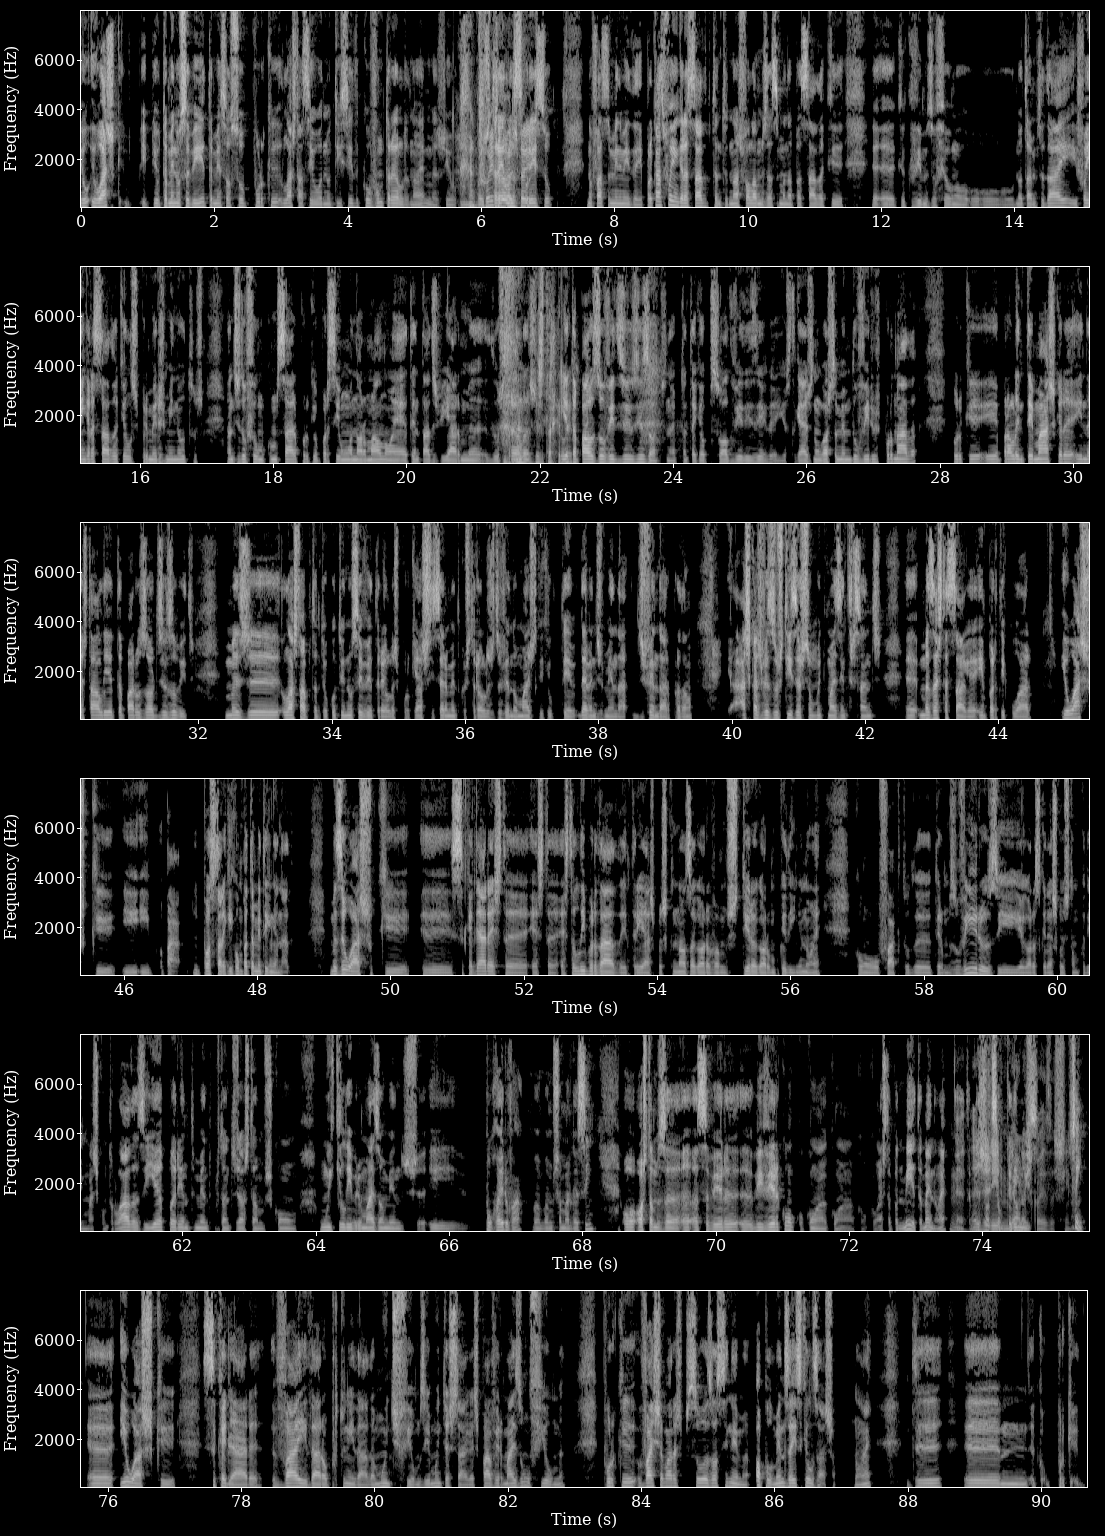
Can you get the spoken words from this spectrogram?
eu, eu acho que eu também não sabia, também só soube porque lá está, saiu a notícia de que houve um trailer, não é? Mas eu não vejo trailers, por isso não faço a mínima ideia. Por acaso foi engraçado, portanto, nós falamos a semana passada que, uh, que, que, vimos o filme o, o, No Time to Die e foi engraçado aqueles primeiros minutos antes do filme começar, porque eu parecia um anormal, não é? A tentar desviar-me dos trailers, dos trailers. e a tapar os ouvidos e os olhos, não é? Portanto, aquele pessoal devia dizer: este gajo não gosta mesmo do vírus por nada porque eh, para além de ter máscara ainda está ali a tapar os olhos e os ouvidos. Mas uh, lá está, portanto, eu continuo sem ver trailers porque acho sinceramente que os trailers desvendam mais do que aquilo que devem desvendar, desvendar perdão. Acho que às vezes os teasers são muito mais interessantes, uh, mas esta saga em particular, eu acho que, e, e opá, posso estar aqui completamente enganado, mas eu acho que eh, se calhar esta, esta, esta liberdade, entre aspas, que nós agora vamos ter agora um bocadinho, não é? Com o facto de termos o vírus e agora se calhar as coisas estão um bocadinho mais controladas e aparentemente, portanto, já estamos com um equilíbrio mais ou menos eh, porreiro, vá, vamos chamar-lhe assim, ou, ou estamos a, a, saber eh, viver com, com, a, com, a, com, esta pandemia também, não é? É também a gerir um bocadinho isso. coisas, sim. Sim, uh, eu acho que se calhar vai dar oportunidade a muitos filmes e a muitas sagas para haver mais um filme, porque vai chamar as pessoas ao cinema, ou pelo menos é isso que eles acham, não é? De uh, porque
